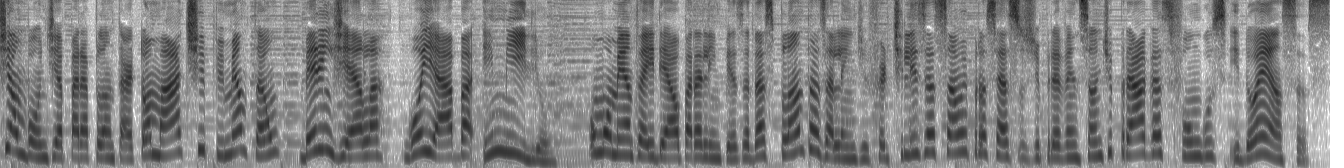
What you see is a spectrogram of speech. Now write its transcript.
Hoje é um bom dia para plantar tomate, pimentão, berinjela, goiaba e milho. O momento é ideal para a limpeza das plantas, além de fertilização e processos de prevenção de pragas, fungos e doenças.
